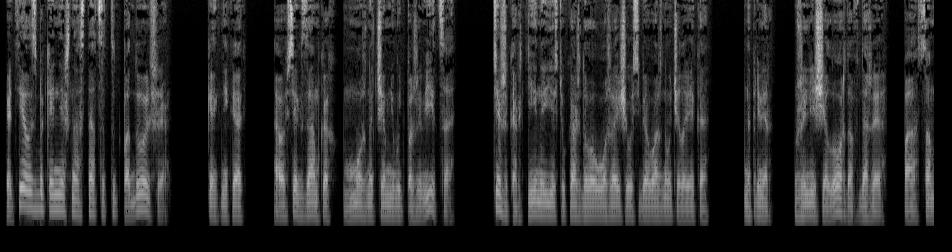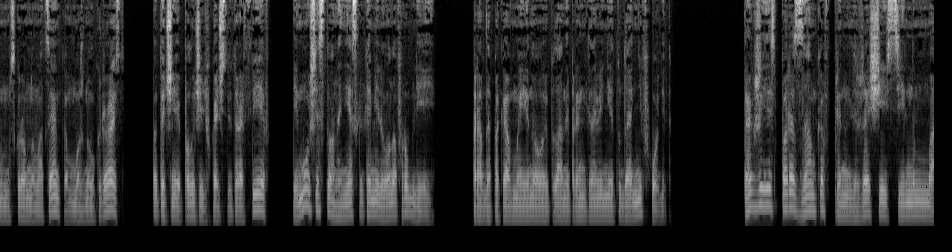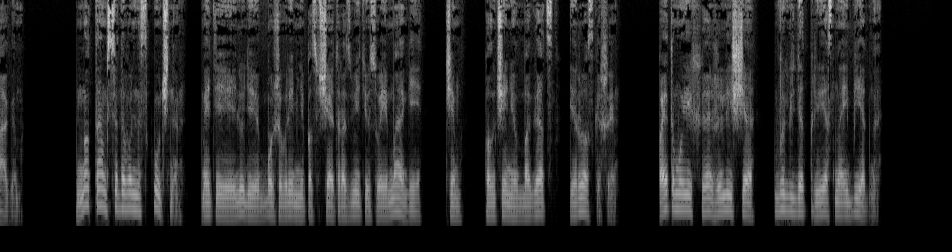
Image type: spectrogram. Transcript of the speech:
Хотелось бы, конечно, остаться тут подольше. Как-никак, а во всех замках можно чем-нибудь поживиться. Те же картины есть у каждого уважающего себя важного человека. Например, в жилище лордов даже по самым скромным оценкам можно украсть, а точнее получить в качестве трофеев имущество на несколько миллионов рублей. Правда, пока в мои новые планы проникновения туда не входит. Также есть пара замков, принадлежащие сильным магам. Но там все довольно скучно. Эти люди больше времени посвящают развитию своей магии, чем получению богатств и роскоши. Поэтому их э, жилища выглядят пресно и бедно.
